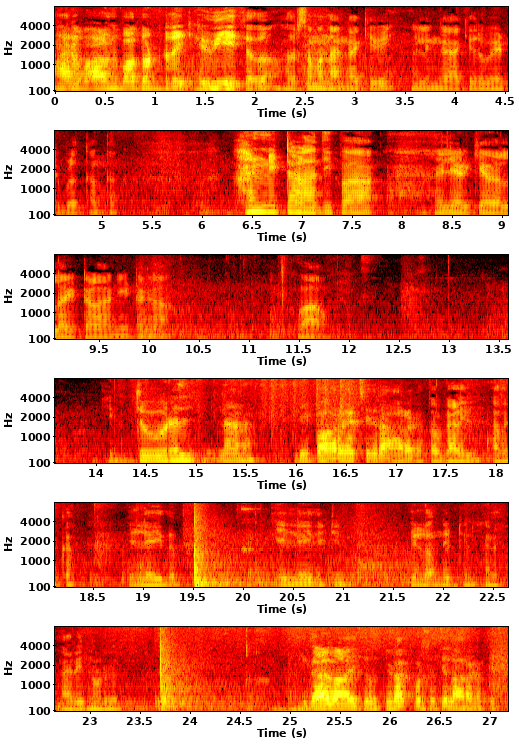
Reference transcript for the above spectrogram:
ಹಾರ ಭಾಳ ಅಂದ್ರೆ ಭಾಳ ದೊಡ್ಡದೈತಿ ಹೆವಿ ಐತಿ ಅದು. ಅದ್ರ ಸಂಬಂಧ ಹಂಗೆ ಹಾಕಿವಿ. ಇಲ್ಲಿ ಹಿಂಗೆ ಹಾಕಿದ್ರೆ ವೇಟ್ ಬೀಳುತ್ತಂತ. ಹಣ್ಣಿಟ್ಟಾಳ ದೀಪ. ಎಲೆ ಅಡಿಕೆ ಅವೆಲ್ಲ ಇಟ್ಟಾಳ ನೀಟಾಗ. ವಾವ್ ಇದ್ದೂರಲ್ಲಿ ನಾನು ದೀಪ ಹೊರಗೆ ಹಚ್ಚಿದ್ರೆ ಆರಾಗತ್ತಾವ ಗಾಳಿ. ಅದಕ್ಕೆ ಇಲ್ಲೇ ಇದು ಇಲ್ಲೇ ಇದು ಇಟ್ಟೀನಿ ಇಲ್ಲೊಂದು ಇಟ್ಟೀನಿ. ಹಾಗೆ ರೀತಿ ನೋಡ್ರಿ ಗಾಳಿ ಭಾಳ ಐತಿ ಇಡಕ್ಕೆ ಕೊಡ್ಸತಿಲ್ಲ ಆರಾಗತ್ತೈತಿ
